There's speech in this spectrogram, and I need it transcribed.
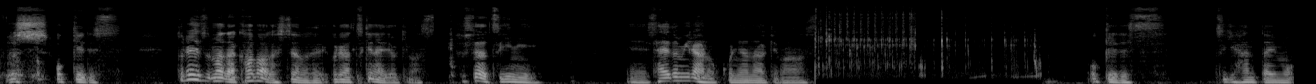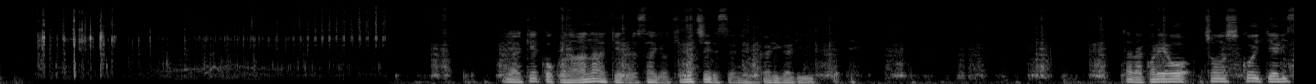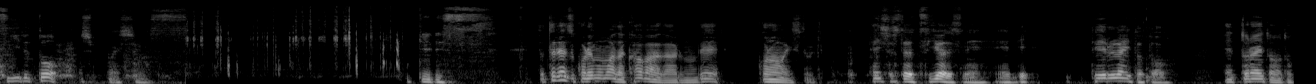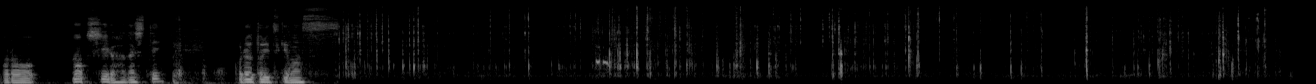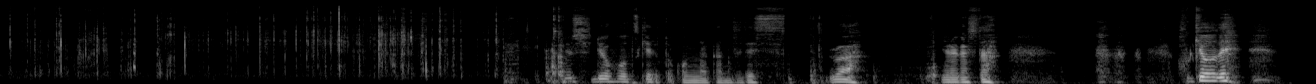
よし、OK です。とりあえずまだカバーがしてあるので、これはつけないでおきます。そしたら次に、えー、サイドミラーのここに穴を開けます。OK です。次反対も。いや、結構この穴開ける作業気持ちいいですよね。ガリガリって。ただこれを調子こいてやりすぎると失敗します。OK です。とりあえずこれもまだカバーがあるので、このままにしておきます。はい、そしたら次はですね、えー、テールライトとヘッドライトのところのシール剥がして、これを取り付けます。よし、両方つけるとこんな感じです。うわ、やらかした。補強で、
